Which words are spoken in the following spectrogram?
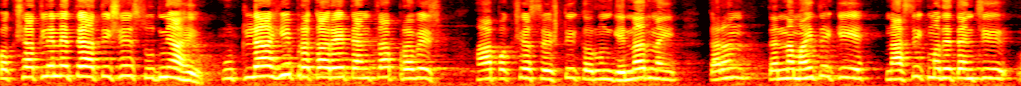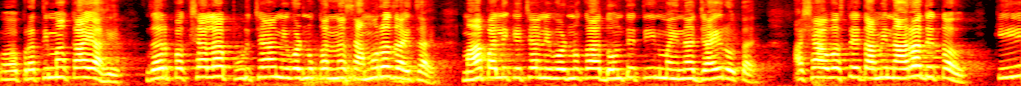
पक्षातले नेते अतिशय सुज्ञ आहे. कुठल्याही प्रकारे त्यांचा प्रवेश हा पक्ष श्रेष्ठी करून घेणार नाही. कारण त्यांना माहिती आहे की नाशिकमध्ये त्यांची प्रतिमा काय आहे? जर पक्षाला पुढच्या निवडणुकांना सामोरं जायचं आहे महापालिकेच्या निवडणुका दोन ते तीन महिन्यात जाहीर होत आहे अशा अवस्थेत आम्ही नारा देतो आहोत की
